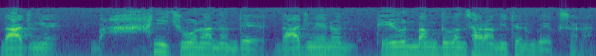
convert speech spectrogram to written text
나중에 많이 주어놨는데 나중에는 배은망덕한 사람이 되는 거예요, 그 사람이.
